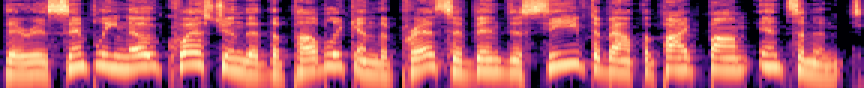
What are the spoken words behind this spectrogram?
There is simply no question that the public and the press have been deceived about the pipe bomb incident.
